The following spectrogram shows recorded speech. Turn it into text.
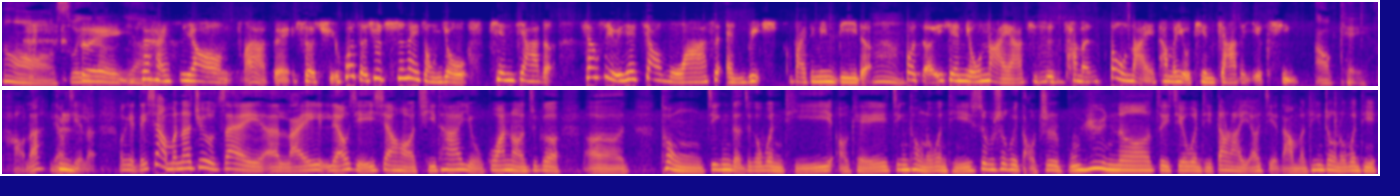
哦，所以呢对，这还是要啊，对，摄取或者就吃那种有添加的，像是有一些酵母啊是 enrich vitamin B 的，嗯或者一些牛奶啊，其实他们豆奶他们有添加的也行。OK，好了，了解了。OK，等一下我们呢就再呃来了解一下哈、其他有关哦这个呃痛经的这个问题。OK，经痛的问题是不是会导致不孕呢？这些问题当然也要解答我们听众的问题。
